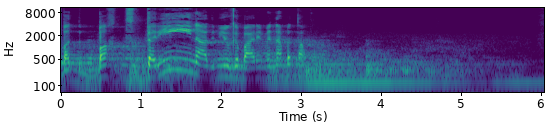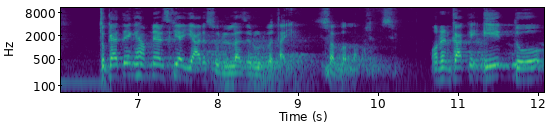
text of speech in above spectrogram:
بدبخت ترین آدمیوں کے بارے میں نہ بتاؤں؟ تو کہتے ہیں کہ ہم نے عرض کیا، یا رسول اللہ، ضرور بتائیے۔ صلی اللہ علیہ وسلم۔ انہوں نے کہا کہ ایک تو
